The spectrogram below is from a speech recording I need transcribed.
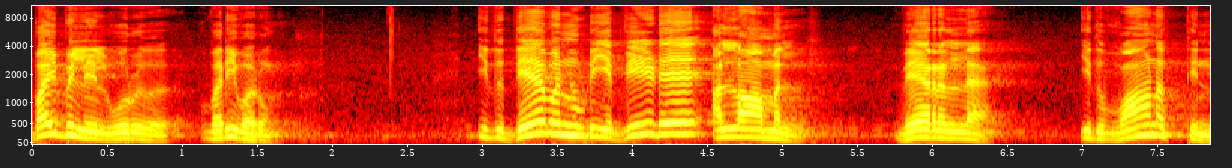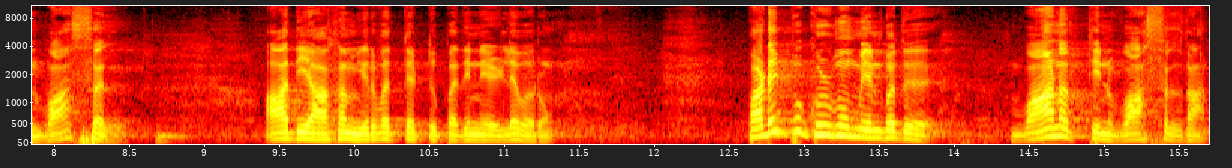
பைபிளில் ஒரு வரி வரும். இது தேவனுடைய வீடே அல்லாமல் வேறல்ல. இது வானத்தின் வாசல். ஆதியாகம் இருபத்தெட்டு பதினேழில் வரும். படைப்பு குழுமம் என்பது வானத்தின் வாசல்தான்.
